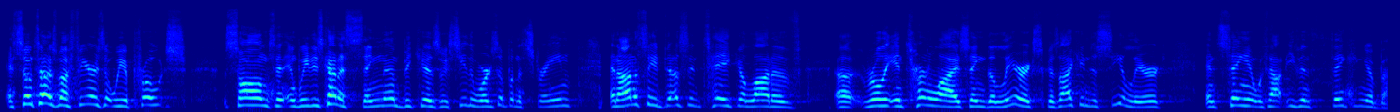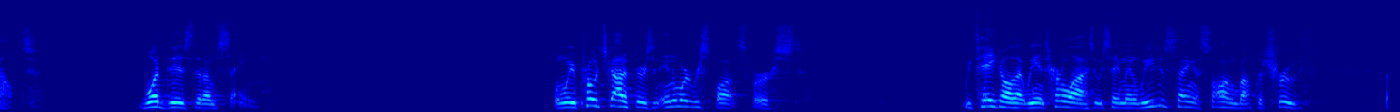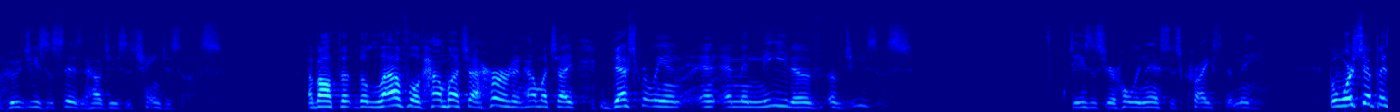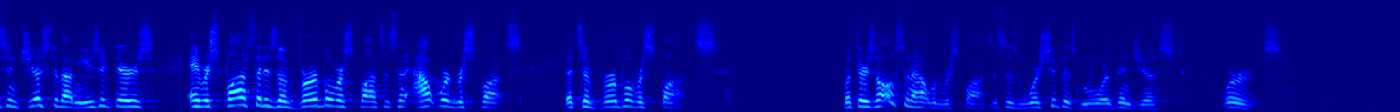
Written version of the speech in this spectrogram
And sometimes my fear is that we approach songs and, and we just kind of sing them because we see the words up on the screen. And honestly, it doesn't take a lot of uh, really internalizing the lyrics because I can just see a lyric and sing it without even thinking about what it is that I'm saying. when we approach God, if there's an inward response first, we take all that, we internalize it, we say, man, we just sang a song about the truth of who Jesus is and how Jesus changes us. About the, the level of how much I heard and how much I desperately in, am in need of, of Jesus. Jesus, your holiness is Christ in me. But worship isn't just about music. There's a response that is a verbal response, it's an outward response that's a verbal response. But there's also an outward response. This is worship is more than just words.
